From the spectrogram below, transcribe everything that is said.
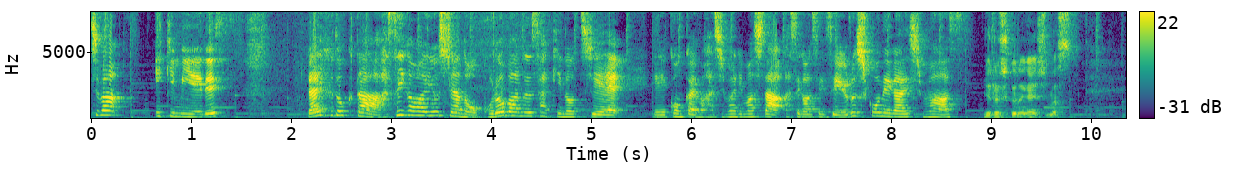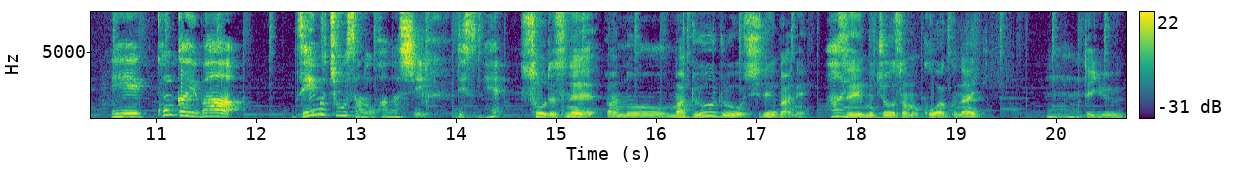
にちは、生きみえですライフドクター長谷川芳也の転ばぬ先の知恵、えー今回も始まりました長谷川先生よろしくお願いしますよろしくお願いします。えー今回は税務調査のお話ですね。そうですね。あのまあルールを知ればね、はい税務調査も怖くないっうん、ていう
